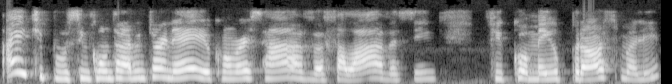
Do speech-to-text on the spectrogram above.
Aí, tipo, se encontrava em torneio, conversava, falava, assim, ficou meio próximo ali.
